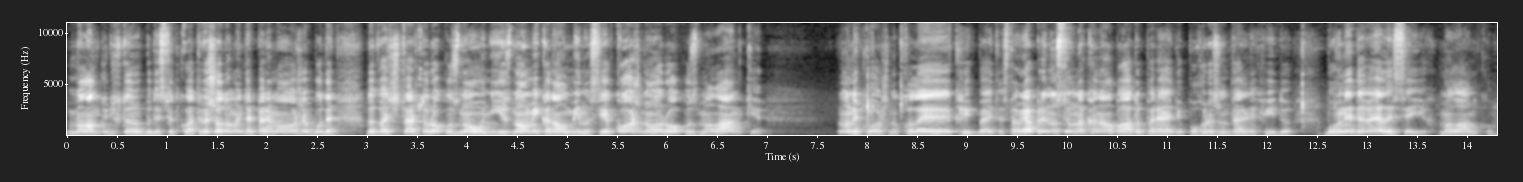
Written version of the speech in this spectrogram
Маланку ніхто не буде святкувати. Ви що думаєте, перемога вже буде до 24 року? Знову ні. І знову мій канал мінус. Я кожного року з Маланки. Ну, не кожного, коли клікбейти став. Я приносив на канал багато передів по горизонтальних відео, бо вони дивилися їх, Маланку.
